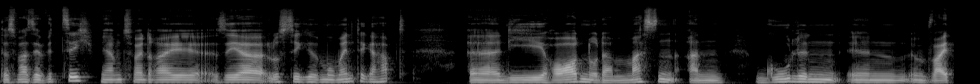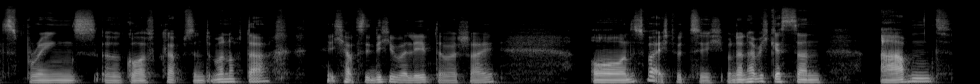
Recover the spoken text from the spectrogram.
Das war sehr witzig. Wir haben zwei, drei sehr lustige Momente gehabt. Äh, die Horden oder Massen an Gulen in, im White Springs äh, Golf Club sind immer noch da. Ich habe sie nicht überlebt, aber Schei. Und es war echt witzig. Und dann habe ich gestern Abend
